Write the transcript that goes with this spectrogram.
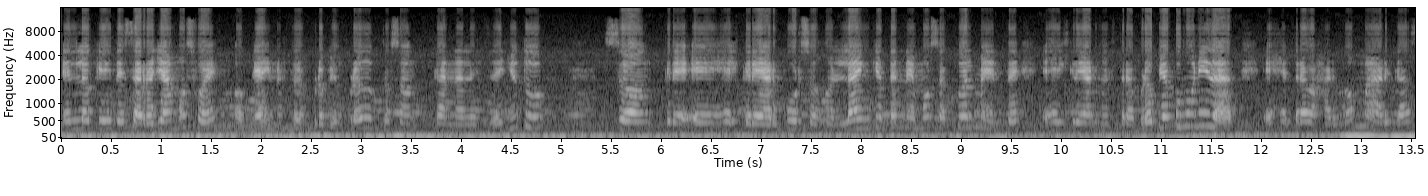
En lo que desarrollamos fue, ok, nuestros propios productos son canales de YouTube, son es el crear cursos online que tenemos actualmente, es el crear nuestra propia comunidad, es el trabajar con marcas,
